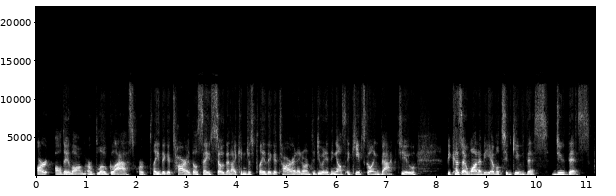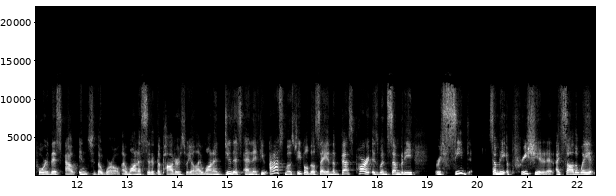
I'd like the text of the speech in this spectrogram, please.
art all day long or blow glass or play the guitar. They'll say, so that I can just play the guitar and I don't have to do anything else. It keeps going back to because I want to be able to give this, do this, pour this out into the world. I want to sit at the potter's wheel. I want to do this. And if you ask most people, they'll say, and the best part is when somebody received it somebody appreciated it. I saw the way it,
